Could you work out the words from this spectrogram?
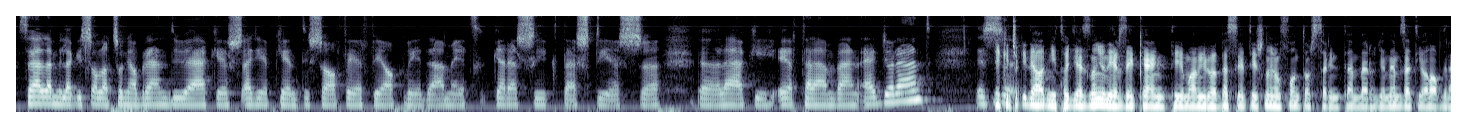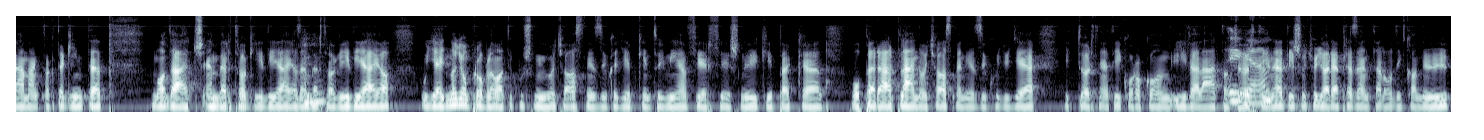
szellemileg is alacsonyabb rendűek, és egyébként is a férfiak védelmét keresik testi és lelki értelemben egyaránt. És... Én csak ide annyit, hogy ez nagyon érzékeny téma, amiről beszélt, és nagyon fontos szerintem, mert hogy a nemzeti alapdrámánknak tekintett Madács ember tragédiája, az ember uh-huh. tragédiája, ugye egy nagyon problematikus mű, hogyha azt nézzük egyébként, hogy milyen férfi és női képekkel operál, pláne, hogyha azt megnézzük, hogy ugye itt történeti korokon ível át a történet, Igen. és hogy hogyan reprezentálódik a nő.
